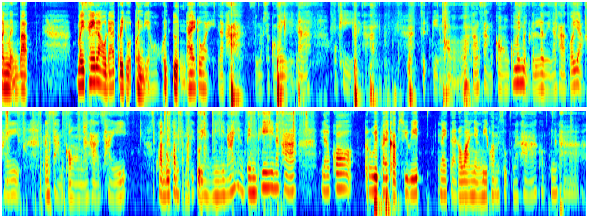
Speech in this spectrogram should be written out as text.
มันเหมือนแบบไม่ใช่เราได้ประโยชน์คนเดียว คนอื่นได้ด้วยนะคะสำหรับชาวกองนี้นะ โอเคนะคะ จุดเปลี่ยนของทั้งสามกองก็ไม่เหมือนกันเลยนะคะ ก็อยากให้ทั้งสามกองนะคะ ใช้ความรู้ความสามารถที่ตัวเองมีนะ อย่างเต็มที่นะคะ แล้วก็รุยไปกับชีวิตในแต่ละวันอย่างมีความสุขนะคะ ขอบคุณค่ะ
